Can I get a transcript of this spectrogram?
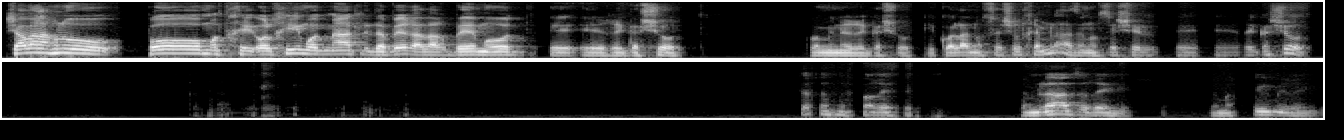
עכשיו אנחנו פה מתחיל, הולכים עוד מעט לדבר על הרבה מאוד אה, אה, רגשות, כל מיני רגשות, כי כל הנושא של חמלה זה נושא של אה, אה, רגשות. תכף נפרט את זה. חמלה זה רגש, זה מתחיל מרגש.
